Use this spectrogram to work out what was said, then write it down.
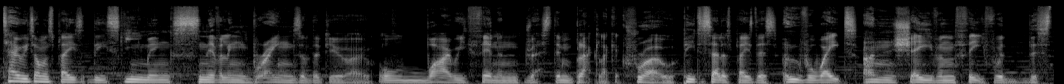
Terry Thomas plays the scheming, snivelling brains of the duo, all wiry thin and dressed in black like a crow. Peter Sellers plays this overweight, unshaven thief with this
